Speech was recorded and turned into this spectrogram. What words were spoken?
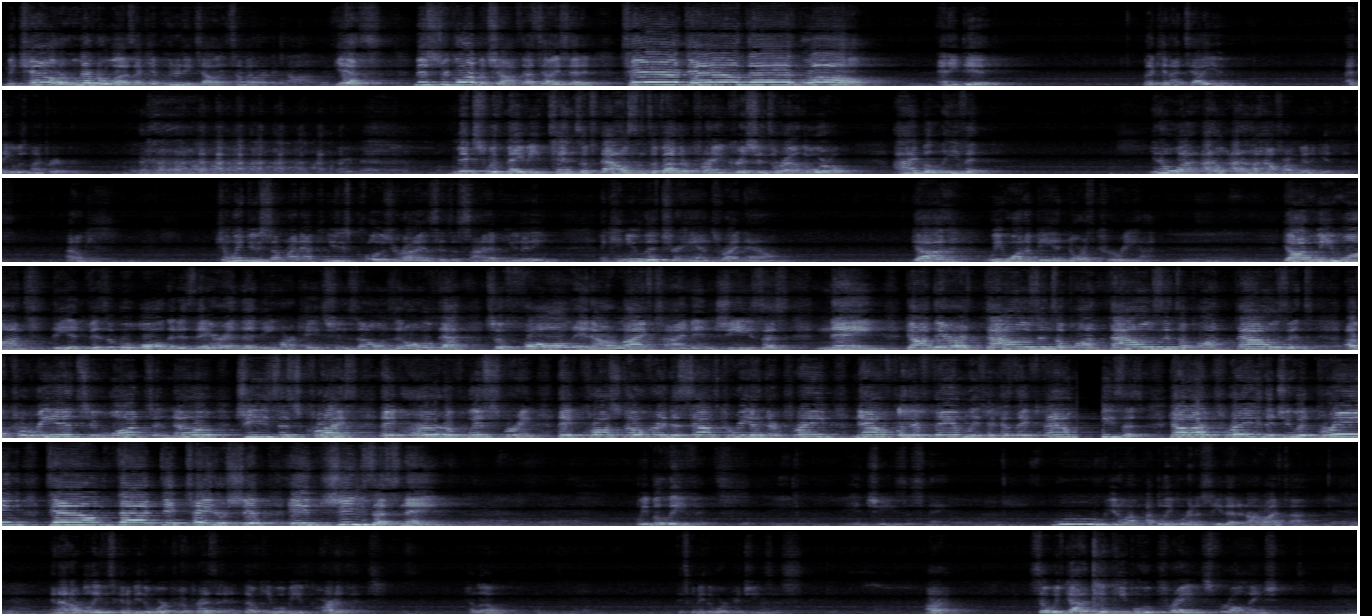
Mikhail or whoever it was, I can't, who did he tell it? Somebody. Yes, Mr. Gorbachev, that's how he said it. Tear down that wall. And he did. But can I tell you? I think it was my prayer group. Amen. Mixed with maybe tens of thousands of other praying Christians around the world. I believe it. You know what? I don't, I don't know how far I'm going to get in this. I don't care. Can we do something right now? Can you just close your eyes as a sign of unity? And can you lift your hands right now? God, we want to be in North Korea. God, we want the invisible wall that is there and the demarcation zones and all of that to fall in our lifetime in Jesus' name. God, there are thousands upon thousands upon thousands of Koreans who want to know Jesus Christ. They've heard of whispering. They've crossed over into South Korea and they're praying now for their families because they found Jesus. God, I pray that you would bring down that dictatorship in Jesus' name. We believe it in Jesus' name. Woo! You know, I, I believe we're going to see that in our lifetime. And I don't believe it's going to be the work of a president, though he will be part of it. Hello? It's going to be the work of Jesus. All right. So we've got to be a people who prays for all nations.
